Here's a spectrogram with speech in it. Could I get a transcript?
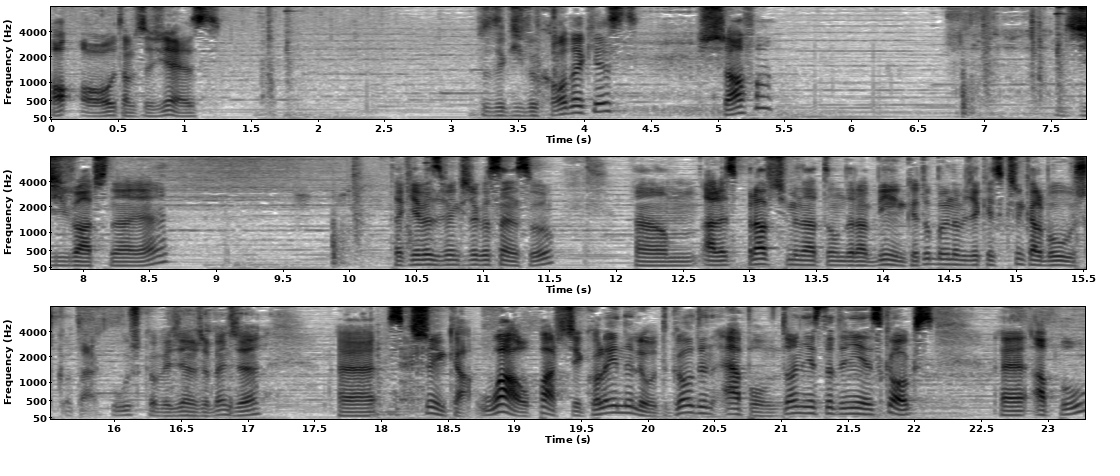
O, o, tam coś jest. To jakiś wychodek jest? Szafa? Dziwaczne, nie? Takie bez większego sensu. Um, ale sprawdźmy na tą drabinkę. Tu powinno być jakieś skrzynka albo łóżko. Tak, łóżko wiedziałem, że będzie. E, skrzynka. Wow, patrzcie, kolejny lód. Golden Apple. To niestety nie jest koks. E, apple.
